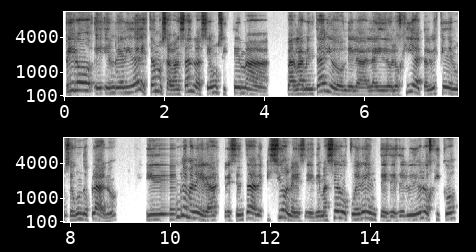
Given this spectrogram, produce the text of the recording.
pero eh, en realidad estamos avanzando hacia un sistema parlamentario donde la ideología tal vez quede en un segundo plano y de alguna manera presentar visiones eh, demasiado coherentes desde lo ideológico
